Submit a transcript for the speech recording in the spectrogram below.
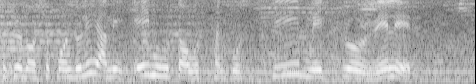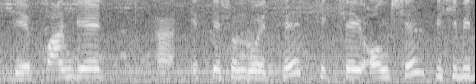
সুপ্রিয় দর্শক মণ্ডলী, আমি এই মুহূর্তে অবস্থান করছি মেট্রো রেলের যে ফার্মগেট স্টেশন রয়েছে ঠিক সেই অংশের কৃষিবিদ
